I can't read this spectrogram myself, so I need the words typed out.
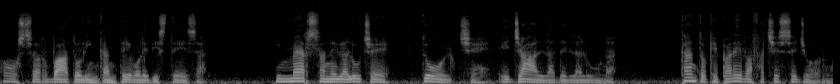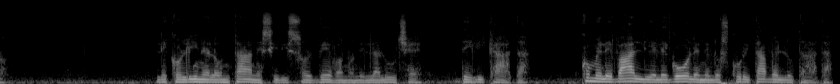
Ho osservato l'incantevole distesa, immersa nella luce dolce e gialla della luna tanto che pareva facesse giorno. Le colline lontane si dissolvevano nella luce delicata, come le valli e le gole nell'oscurità vellutata.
